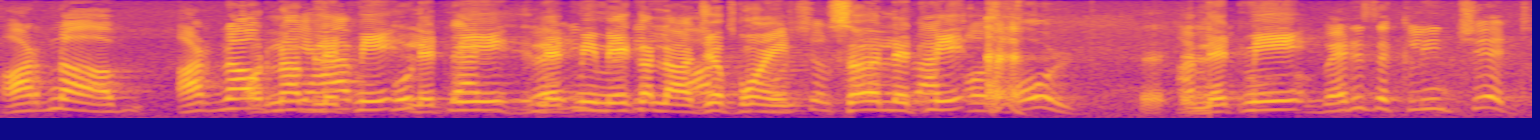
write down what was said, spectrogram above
Arnab, Arnab, Arnab let me let me very, let me make a larger point, sir. Let me let me. Where is the clean chit?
